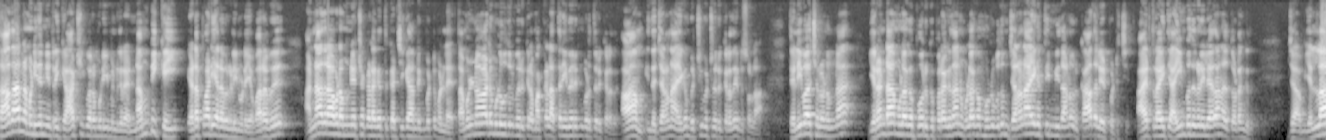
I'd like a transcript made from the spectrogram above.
சாதாரண மனிதன் இன்றைக்கு ஆட்சிக்கு வர முடியும் என்கிற நம்பிக்கை எடப்பாடியார் அவர்களினுடைய வரவு அண்ணா திராவிட முன்னேற்ற கழகத்து கட்சிக்காரனுக்கு மட்டுமல்ல தமிழ்நாடு முழுவதும் இருக்கிற மக்கள் அத்தனை பேருக்கும் கொடுத்திருக்கிறது. ஆம் இந்த ஜனநாயகம் வெற்றி பெற்று இருக்கிறது என்று சொல்லலாம். தெளிவாக சொல்லணும்னா இரண்டாம் உலக போருக்கு பிறகுதான் உலகம் முழுவதும் ஜனநாயகத்தின் மீதான ஒரு காதல் ஏற்பட்டுச்சு. ஆயிரத்தி தொள்ளாயிரத்தி ஐம்பதுகளிலே தான் அது தொடங்குது. எல்லா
